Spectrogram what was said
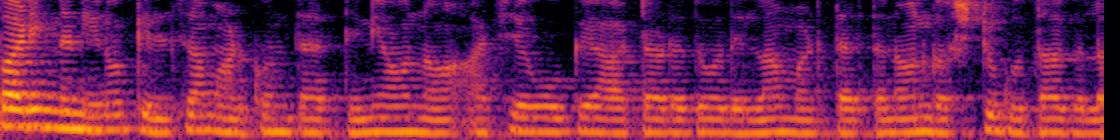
ಪಾಡಿಗೆ ನಾನು ಏನೋ ಕೆಲಸ ಮಾಡ್ಕೊತಾ ಇರ್ತೀನಿ, ಅವನು ಆಚೆ ಹೋಗಿ ಆಟ ಆಡೋದು ಅದೆಲ್ಲ ಮಾಡ್ತಾ ಇರ್ತಾನೆ, ಅವ್ನಿಗೆ ಅಷ್ಟು ಗೊತ್ತಾಗಲ್ಲ.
